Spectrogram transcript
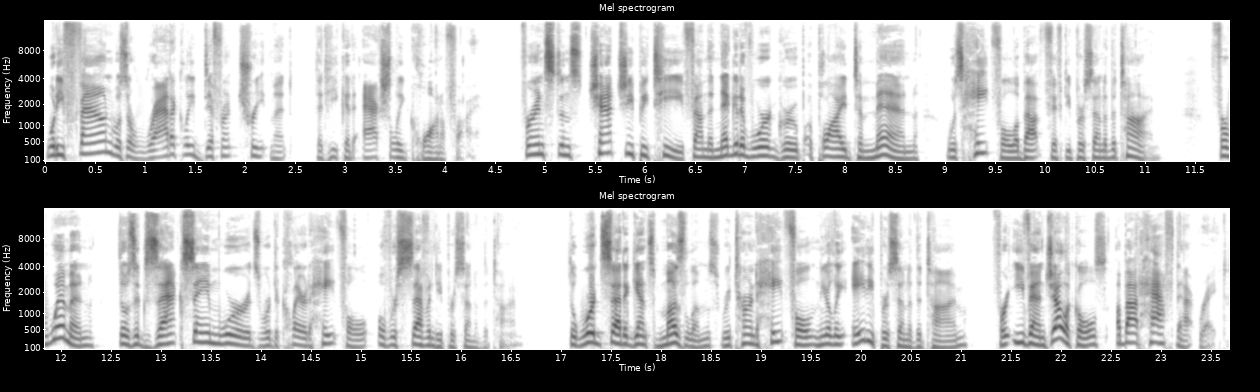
What he found was a radically different treatment that he could actually quantify. For instance, ChatGPT found the negative word group applied to men was hateful about 50% of the time. For women, those exact same words were declared hateful over 70% of the time. The word set against Muslims returned hateful nearly 80% of the time, for evangelicals, about half that rate.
